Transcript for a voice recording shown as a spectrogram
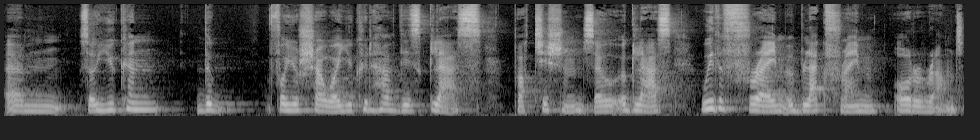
Um, so you can the for your shower, you could have this glass partition, so a glass with a frame, a black frame all around,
